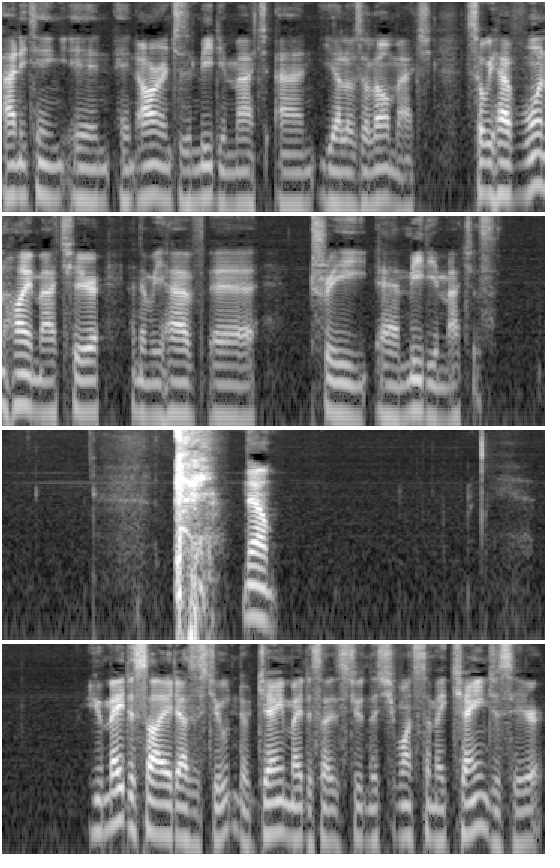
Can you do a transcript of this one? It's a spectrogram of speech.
anything in, in orange is a medium match and yellow is a low match. So we have one high match here and then we have uh, three uh, medium matches. now you may decide as a student, or Jane may decide as a student, that she wants to make changes here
